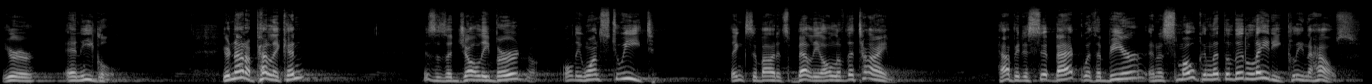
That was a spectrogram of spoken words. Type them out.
You're an eagle. You're not a pelican. This is a jolly bird, only wants to eat, thinks about its belly all of the time. Happy to sit back with a beer and a smoke and let the little lady clean the house.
